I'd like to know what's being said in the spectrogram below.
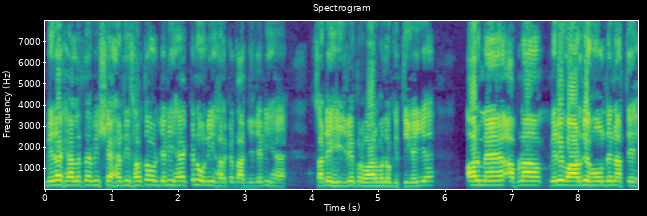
ਮੇਰਾ ਖਿਆਲ ਤਾਂ ਵੀ ਸ਼ਹਿਰ ਦੀ ਸਭ ਤੋਂ ਜਿਹੜੀ ਹੈ ਘਨੋਨੀ ਹਰਕਤ ਅੱਜ ਜਿਹੜੀ ਹੈ, ਸਾਡੇ ਹੀਜੜੇ ਪਰਿਵਾਰ ਵੱਲੋਂ ਕੀਤੀ ਗਈ ਹੈ। ਔਰ ਮੈਂ ਆਪਣਾ, ਮੇਰੇ ਵਾਰਡ ਦੇ ਹੋਣ ਦੇ ਨਾਤੇ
